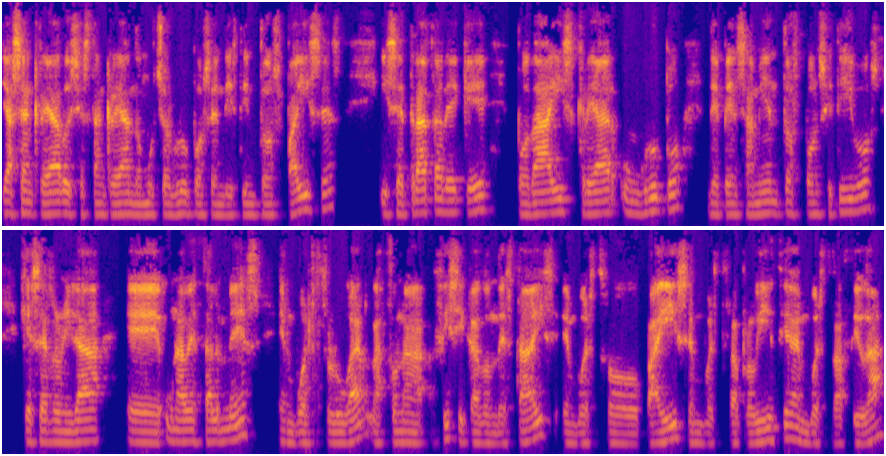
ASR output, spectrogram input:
Ya se han creado y se están creando muchos grupos en distintos países y se trata de que podáis crear un grupo de pensamientos positivos que se reunirá eh, una vez al mes en vuestro lugar, la zona física donde estáis, en vuestro país, en vuestra provincia, en vuestra ciudad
